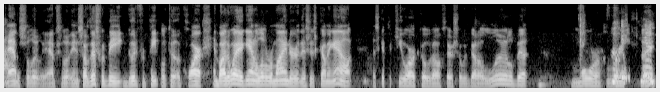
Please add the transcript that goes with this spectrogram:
that. Absolutely, absolutely. And so this would be good for people to acquire. And by the way, again, a little reminder this is coming out. Let's get the QR code off there so we've got a little bit more So real if you, can, estate.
